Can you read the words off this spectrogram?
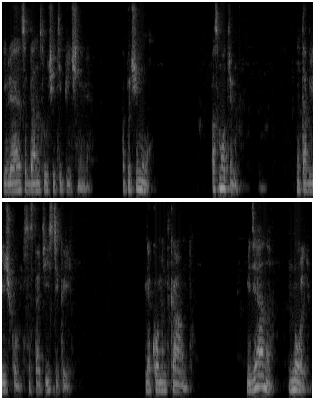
являются в данном случае типичными. А почему? Посмотрим на табличку со статистикой для comment count. Медиана 0.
